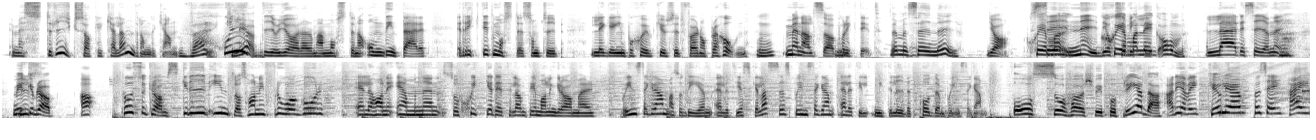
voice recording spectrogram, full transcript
ja, Men stryk saker i kalendern om du kan. Verkligen. Skit i att göra de här måstena om det inte är ett riktigt måste som typ lägga in på sjukhuset för en operation. Mm. Men alltså på riktigt. Nej, men säg nej. Ja. Schema, Säg nej. Det är också schemalägg viktigt. om. Lär dig säga nej. Mycket Du- bra. Ja, puss och kram. Skriv in till oss. Har ni frågor eller har ni ämnen så skicka det till antingen Malin Gramer på Instagram, alltså DM, eller till Jessica Lasses på Instagram eller till Mitt i livet-podden på Instagram. Och så hörs vi på fredag. Ja, det gör vi. Kul igen! Puss, hej! Hej!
